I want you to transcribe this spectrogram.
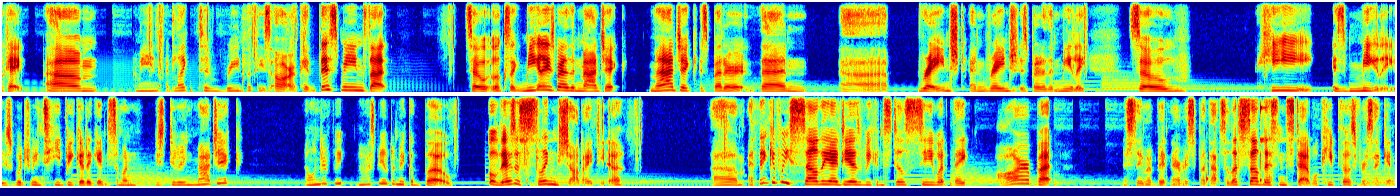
Okay, um, I mean, I'd like to read what these are. Okay, this means that... So it looks like melee is better than magic. Magic is better than uh, ranged, and ranged is better than melee. So he is melee, which means he'd be good against someone who's doing magic. I wonder if we, must be able to make a bow. Oh, there's a slingshot idea. Um, I think if we sell the ideas, we can still see what they are, but Honestly, I'm a bit nervous about that. So let's sell this instead. We'll keep those for a second.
